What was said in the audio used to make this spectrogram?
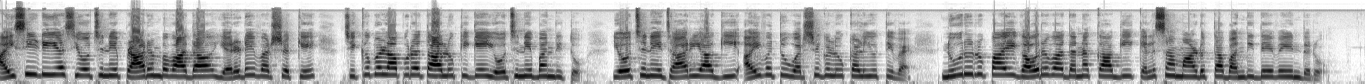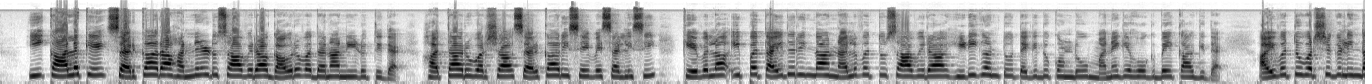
ಐಸಿಡಿಎಸ್ ಯೋಜನೆ ಪ್ರಾರಂಭವಾದ ಎರಡೇ ವರ್ಷಕ್ಕೆ ಚಿಕ್ಕಬಳ್ಳಾಪುರ ತಾಲೂಕಿಗೆ ಯೋಜನೆ ಬಂದಿತು. ಯೋಜನೆ ಜಾರಿಯಾಗಿ ಐವತ್ತು ವರ್ಷಗಳು ಕಳೆಯುತ್ತಿವೆ. ನೂರು ರೂಪಾಯಿ ಗೌರವಧನಕ್ಕಾಗಿ ಕೆಲಸ ಮಾಡುತ್ತಾ ಬಂದಿದ್ದೇವೆ ಎಂದರು. ಈ ಕಾಲಕ್ಕೆ ಸರ್ಕಾರ ಹನ್ನೆರಡು ಸಾವಿರ ಗೌರವಧನ ನೀಡುತ್ತಿದೆ. ಹತ್ತಾರು ವರ್ಷ ಸರ್ಕಾರಿ ಸೇವೆ ಸಲ್ಲಿಸಿ ಕೇವಲ ಇಪ್ಪತ್ತೈದರಿಂದ ನಲವತ್ತು ಸಾವಿರ ಹಿಡಿಗಂಟು ತೆಗೆದುಕೊಂಡು ಮನೆಗೆ ಹೋಗಬೇಕಾಗಿದೆ. ಐವತ್ತು ವರ್ಷಗಳಿಂದ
